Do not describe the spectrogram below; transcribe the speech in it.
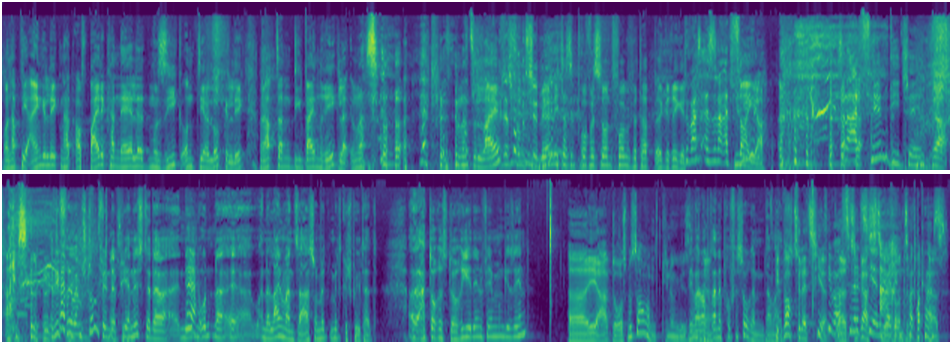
und habe die eingelegt und hat auf beide Kanäle Musik und Dialog gelegt und habe dann die beiden Regler immer so, immer so live, Das funktioniert? während ich das den Professoren vorgeführt habe, äh, geregelt. Du warst also eine Art Film, Naja, so eine Art Film-DJ. ja, absolut. Früher beim Stummfilm, der Pianist, der da neben Ja. unten äh, an der Leinwand saß und mit, mitgespielt hat. Äh, Hat Doris Dorie den Film gesehen? Äh, ja, Doris müsste auch im Kino gewesen Die war sein. doch ja. deine Professorin damals. Die war auch zuletzt hier, Die war auch äh, zu zuletzt Gast hier bei bei uns im Podcast.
